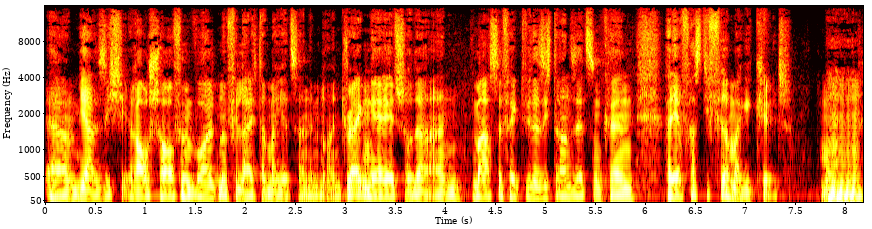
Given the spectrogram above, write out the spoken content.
ähm, ja, sich rausschaufeln wollten und vielleicht auch mal jetzt an dem neuen Dragon Age oder an Mass Effect wieder sich dran setzen können. Hat ja fast die Firma gekillt. Mhm.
